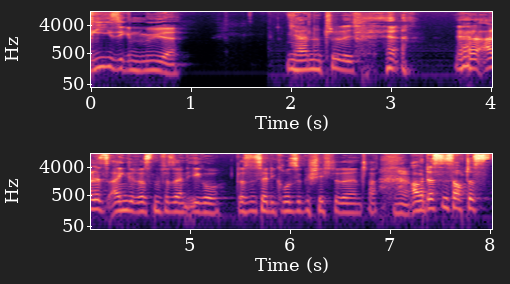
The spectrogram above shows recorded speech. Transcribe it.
riesigen Mühe. ja, natürlich. Er hat alles eingerissen für sein Ego. Das ist ja die große Geschichte dahinter. Ja. Aber das ist auch das,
